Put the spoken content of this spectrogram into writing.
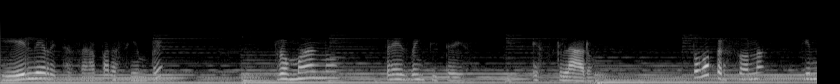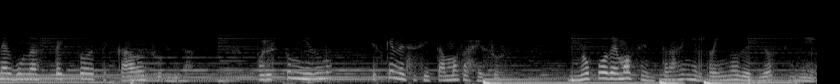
que Él le rechazará para siempre? Romanos 3:23 es claro. Toda persona tiene algún aspecto de pecado en su vida. Por esto mismo es que necesitamos a Jesús. No podemos entrar en el reino de Dios sin Él.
